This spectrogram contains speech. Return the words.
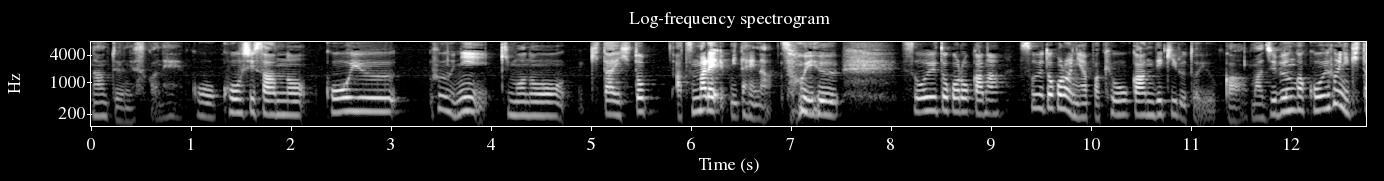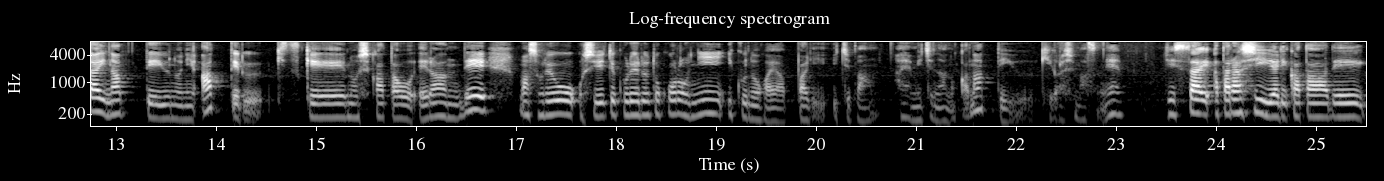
なんていうんですかねこう講師さんのこういうふうに着物を着たい人集まれみたいな そういうそういうところかなそういうところにやっぱ共感できるというか、まあ、自分がこういうふうに着たいなっていうのに合ってる着付けの仕方を選んで、まあ、それを教えてくれるところに行くのがやっぱり一番早道なのかなっていう気がしますね。実際新しいやり方で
